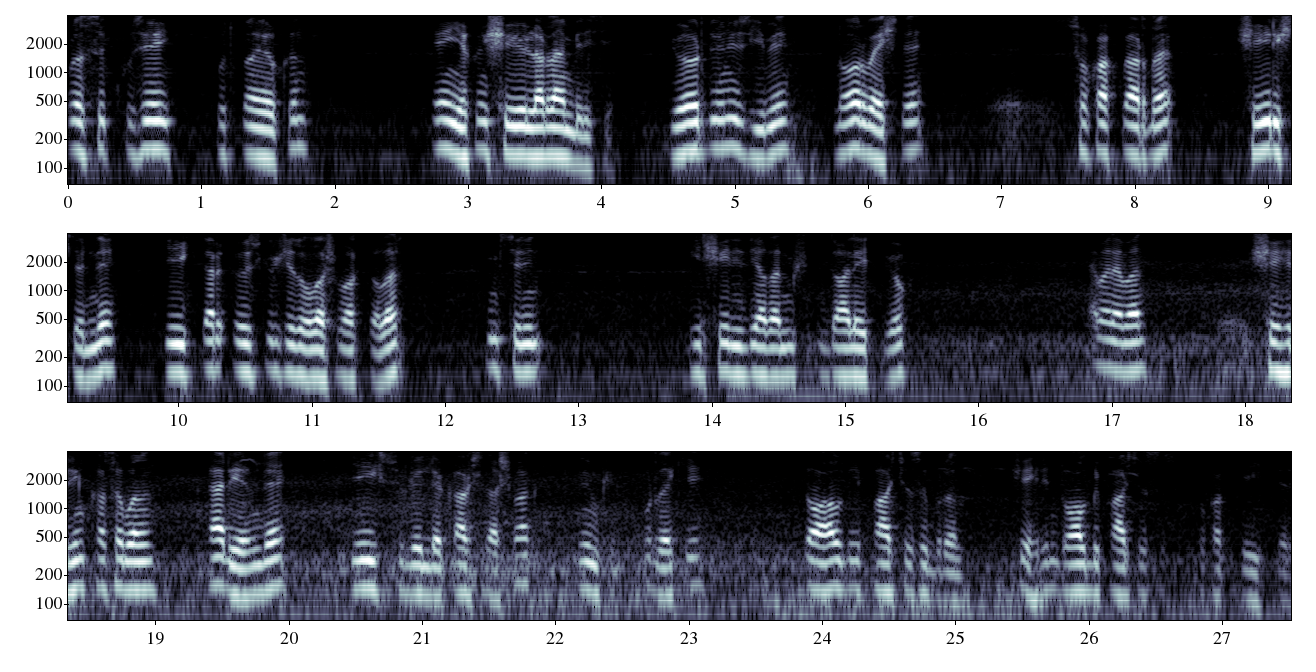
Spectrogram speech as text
Burası Kuzey Kutbu'na yakın en yakın şehirlerden birisi. Gördüğünüz gibi Norveç'te e, sokaklarda, şehir işlerinde geyikler özgürce dolaşmaktalar. Kimsenin bir şey dediği adam müdahale etmiyor. Hemen hemen e, şehrin, kasabanın her yerinde geyik sürüleriyle karşılaşmak mümkün. Buradaki doğal bir parçası buranın. Şehrin doğal bir parçası sokak geyikleri.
